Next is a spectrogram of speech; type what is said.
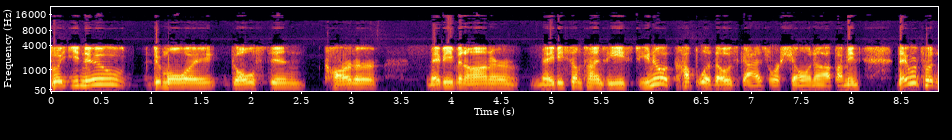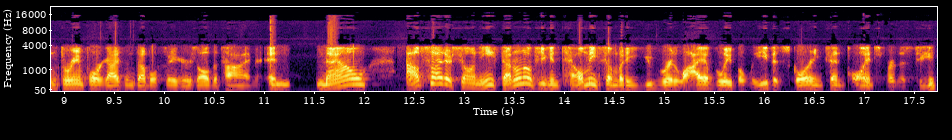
but you knew D'Moi, Gholston, Carter, maybe even Honor, maybe sometimes East. You knew a couple of those guys were showing up. I mean, they were putting three and four guys in double figures all the time, and now outside of Sean East, I don't know if you can tell me somebody you reliably believe is scoring 10 points for this team.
